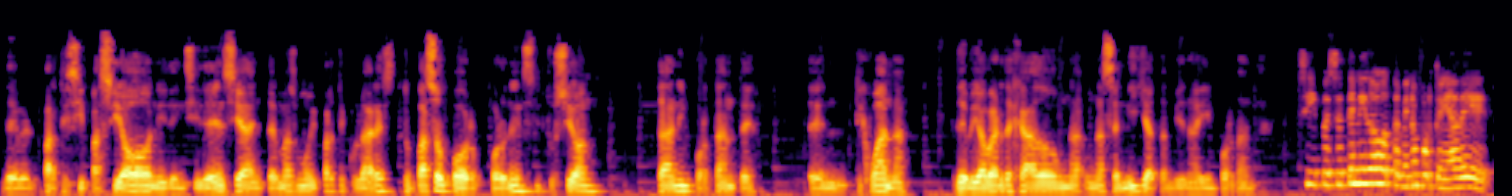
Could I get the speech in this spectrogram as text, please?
de, participación y de incidencia en temas muy particulares. Tu paso por, por una institución tan importante en Tijuana debió haber dejado una, una semilla también ahí importante. Sí, pues he tenido también oportunidad de,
